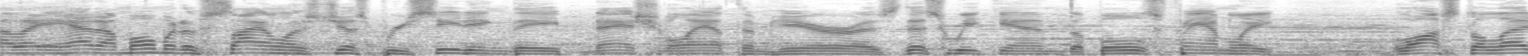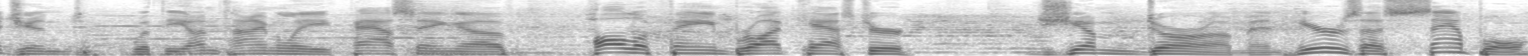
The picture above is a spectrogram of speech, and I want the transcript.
Well, they had a moment of silence just preceding the national anthem here as this weekend the Bulls family lost a legend with the untimely passing of Hall of Fame broadcaster Jim Durham. And here's a sample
